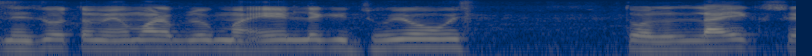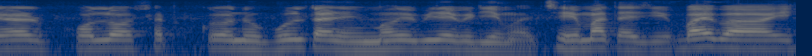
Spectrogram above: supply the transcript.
અને જો તમે અમારા બ્લોગમાં એન્ડ લગી જોયો હોય, તો લાઈક શેર ફોલો સબસ્ક્રાઈબ કરવાનું ભૂલતા નહીં. મળવી બીજા વિડીયોમાં. જય માતાજી. બાય બાય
